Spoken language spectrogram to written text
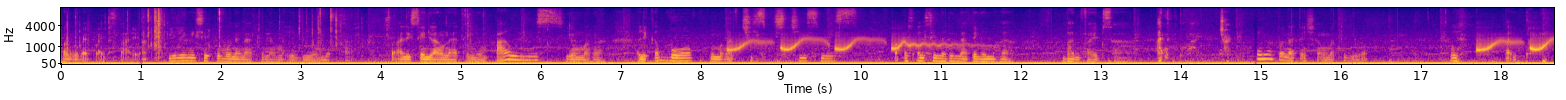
mag-wet wipes tayo. At lilinisin po muna natin ng maigi yung mukha. So, alisin lang natin yung pawis, yung mga alikabok, yung mga chismis-chismis. Tapos, alisin na rin natin yung mga bad vibes sa ating buhay. Char! Ngayon po natin siyang matuyo. Tayo-tayo.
